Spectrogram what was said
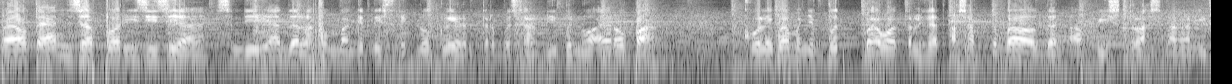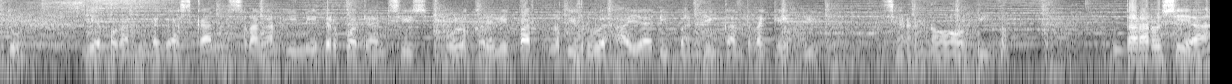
PLTN Zaporizhzhia sendiri adalah pembangkit listrik nuklir terbesar di benua Eropa. Kuleba menyebut bahwa terlihat asap tebal dan api setelah serangan itu. Ia bahkan menegaskan serangan ini berpotensi 10 kali lipat lebih berbahaya dibandingkan tragedi Chernobyl. Tentara Rusia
